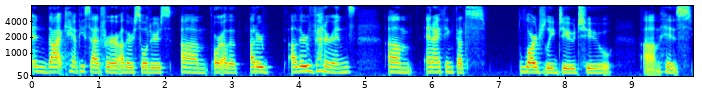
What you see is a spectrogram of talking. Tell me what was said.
and that can't be said for other soldiers um, or other other other veterans. Um, and I think that's largely due to um, his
